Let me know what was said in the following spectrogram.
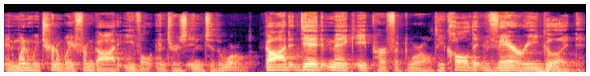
And when we turn away from God, evil enters into the world. God did make a perfect world. He called it very good.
